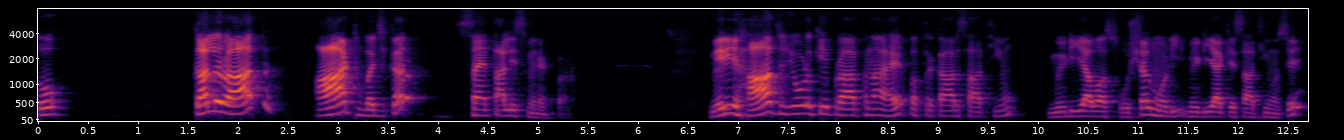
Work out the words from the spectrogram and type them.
तो कल रात आठ बजकर सैतालीस मिनट पर मेरी हाथ जोड़ के प्रार्थना है पत्रकार साथियों, मीडिया व सोशल मीडिया के साथियों से,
